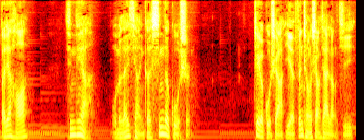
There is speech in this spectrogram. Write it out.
大家好啊，今天啊，我们来讲一个新的故事。这个故事啊，也分成上下两集，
